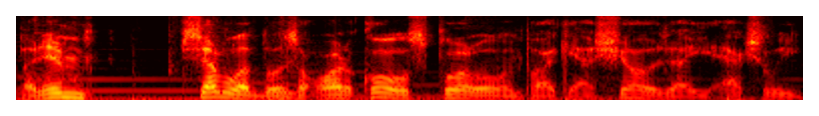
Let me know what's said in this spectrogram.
But in several of those articles, plural, and podcast shows, I actually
